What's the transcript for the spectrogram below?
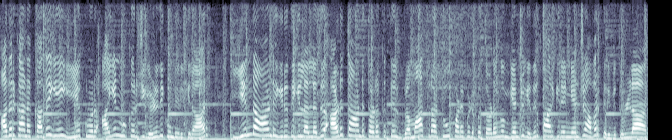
அதற்கான கதையை இயக்குனர் அயன் முகர்ஜி எழுதி கொண்டிருக்கிறார். இந்த ஆண்டு இறுதியில் அல்லது அடுத்த ஆண்டு தொடக்கத்தில் பிரம்மாஸ்ரா டூ படப்பிடிப்பு தொடங்கும் என்று எதிர்பார்க்கிறேன் என்று அவர் தெரிவித்துள்ளார்.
